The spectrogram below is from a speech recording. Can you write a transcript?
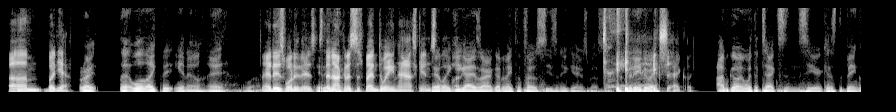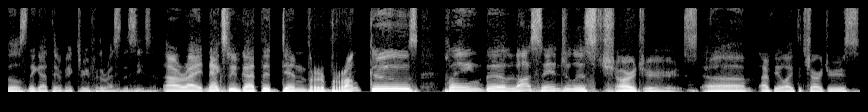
Um, but yeah, Right. Well, like, the, you know, eh, well, it is what it is. It they're is. not going to suspend Dwayne Haskins. they're like, you guys aren't going to make the postseason. Who cares about that? But either way, exactly. I'm going with the Texans here because the Bengals they got their victory for the rest of the season. All right, next we've got the Denver Broncos playing the Los Angeles Chargers. Um, I feel like the Chargers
